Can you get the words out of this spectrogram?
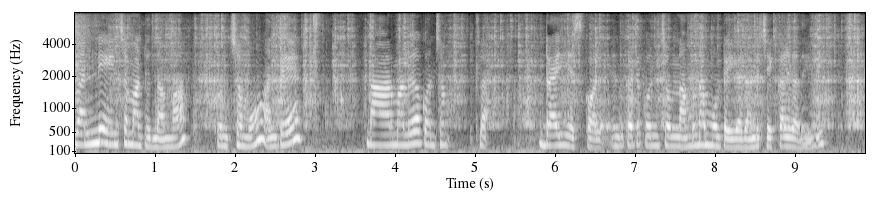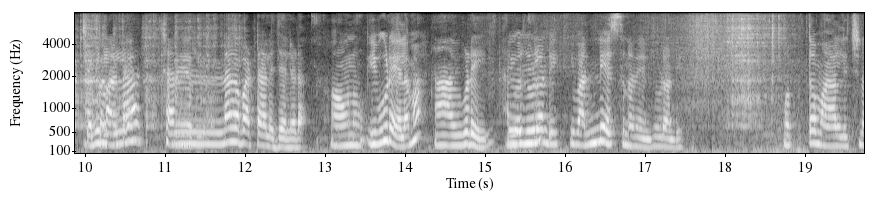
ఇవన్నీ వేయించమంటుందమ్మా. కొంచెము అంటే నార్మల్గా కొంచెం ఇట్లా డ్రై చేసుకోవాలి. ఎందుకంటే కొంచెం నమ్ము నమ్ము ఉంటాయి కదండి చెక్కలు కదా ఇవి. మళ్ళా చల్లగా పట్టాలి జల్లెడ. అవును. ఇవి కూడా వేయాలమ్మా అవి కూడా వేయి. ఇవి చూడండి ఇవన్నీ వేస్తున్నా నేను చూడండి. మొత్తం వాళ్ళు ఇచ్చిన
